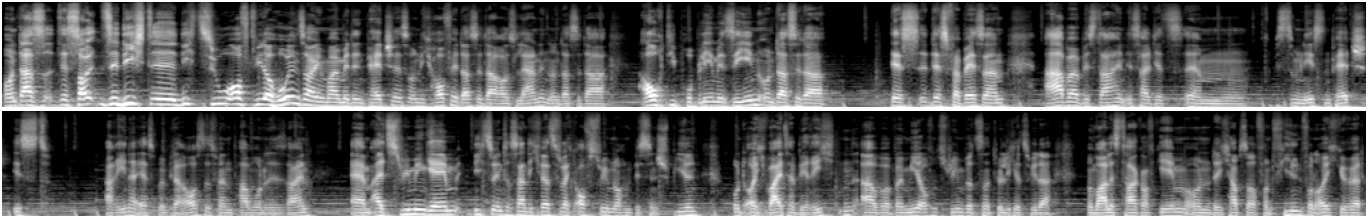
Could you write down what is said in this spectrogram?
Und das, das sollten sie nicht, äh, nicht zu oft wiederholen, sage ich mal, mit den Patches. Und ich hoffe, dass sie daraus lernen und dass sie da auch die Probleme sehen und dass sie da das, das verbessern. Aber bis dahin ist halt jetzt, ähm, bis zum nächsten Patch ist Arena erstmal wieder raus. Das werden ein paar Monate sein. Ähm, als Streaming-Game nicht so interessant. Ich werde es vielleicht off-stream noch ein bisschen spielen und euch weiter berichten. Aber bei mir auf dem Stream wird es natürlich jetzt wieder normales Tag aufgeben. Und ich habe es auch von vielen von euch gehört.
